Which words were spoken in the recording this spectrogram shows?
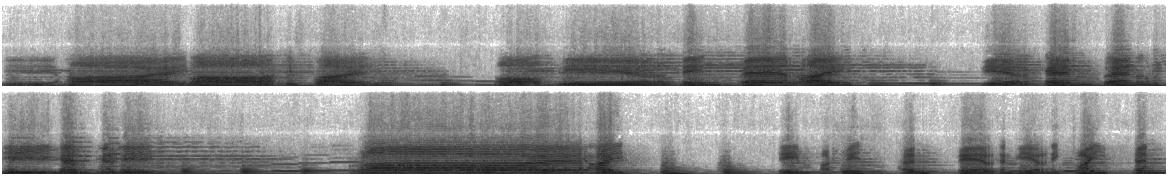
Die Heimat ist weit, doch wir sind bereit, wir kämpfen und siegen für dich. Freiheit! Dem Faschisten werden wir nicht weichen.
